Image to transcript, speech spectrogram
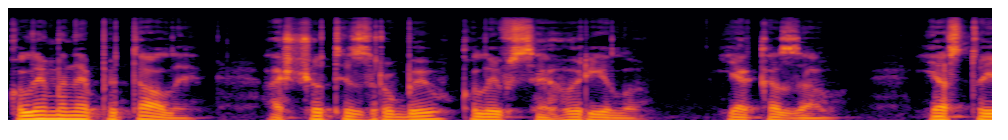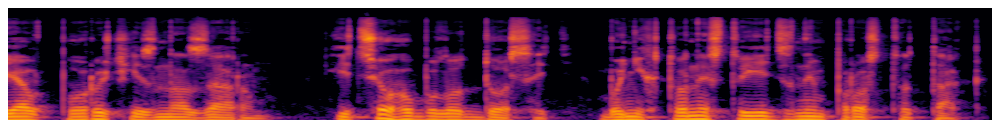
Коли мене питали, а що ти зробив, коли все горіло? Я казав: я стояв поруч із Назаром, і цього було досить, бо ніхто не стоїть з ним просто так.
